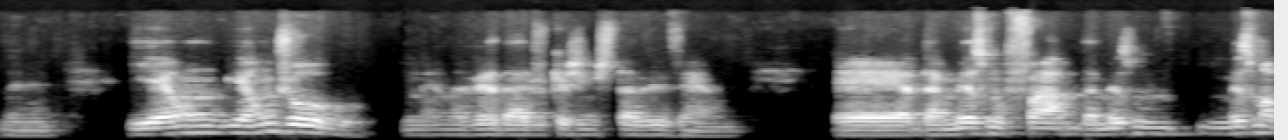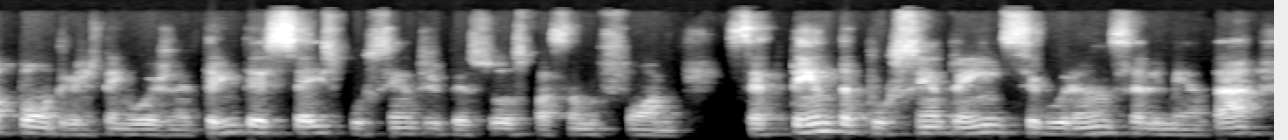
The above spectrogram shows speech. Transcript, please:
Né? E, é um, e é um jogo, né? na verdade, o que a gente está vivendo é, da mesma da mesma, mesma ponta que a gente tem hoje, né? 36% de pessoas passando fome, 70% em insegurança alimentar,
